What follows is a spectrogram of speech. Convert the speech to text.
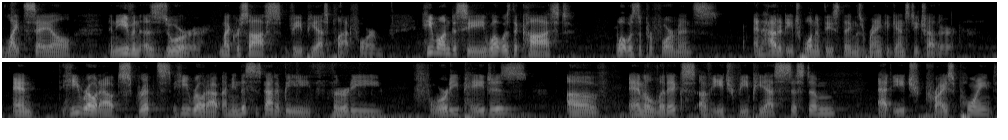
Lightsail and even Azure, Microsoft's VPS platform. He wanted to see what was the cost, what was the performance, and how did each one of these things rank against each other. And he wrote out scripts, he wrote out, I mean, this has got to be 30, 40 pages of analytics of each VPS system at each price point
